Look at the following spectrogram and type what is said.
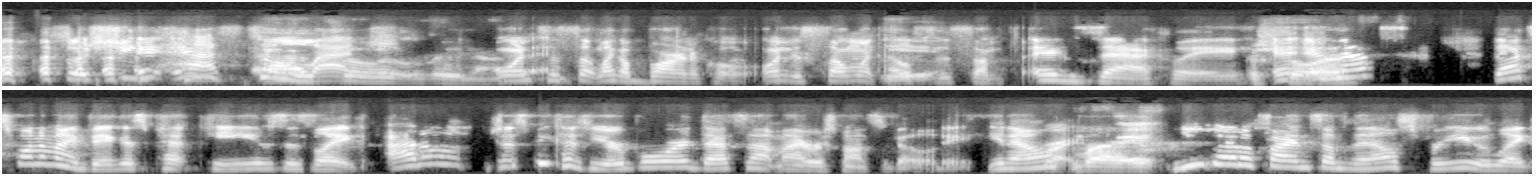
so she has to latch onto some, like a barnacle onto someone else's something. Exactly, sure. and, and, that's that's one of my biggest pet peeves. Is like I don't just because you're bored, that's not my responsibility. You know, right? Right. You got to find something else for you. Like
